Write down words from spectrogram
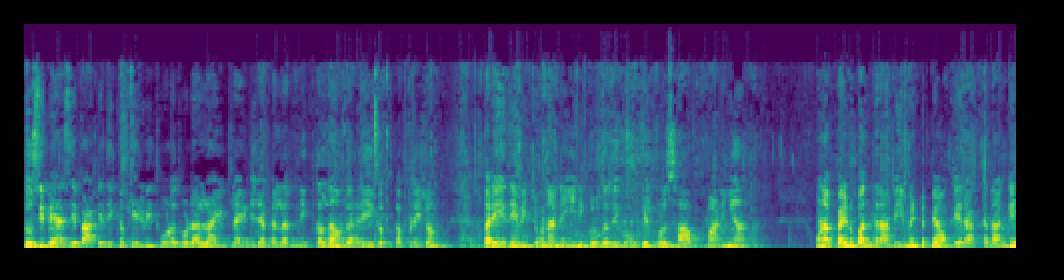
ਤੁਸੀਂ ਵੈਸੇ ਪਾ ਕੇ ਦੇਖੋ ਫਿਰ ਵੀ ਥੋੜਾ ਥੋੜਾ ਲਾਈਟ ਲਾਈਟ ਜਿਹਾ ਕਲਰ ਨਿਕਲਦਾ ਹੁੰਦਾ ਹਰੇਕ ਕੱਪੜੇ ਚੋਂ। ਪਰ ਇਹਦੇ ਵਿੱਚੋਂ ਨਾ ਨਹੀਂ ਨਿਕਲੂਗਾ। ਦੇਖੋ, ਬਿਲਕੁਲ ਸਾਫ਼ ਪਾਣੀ ਆ। ਹੁਣ ਆਪਾਂ ਇਹਨੂੰ 15 20 ਮਿੰਟ ਭਿਉਂ ਕੇ ਰੱਖ ਦਾਂਗੇ।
